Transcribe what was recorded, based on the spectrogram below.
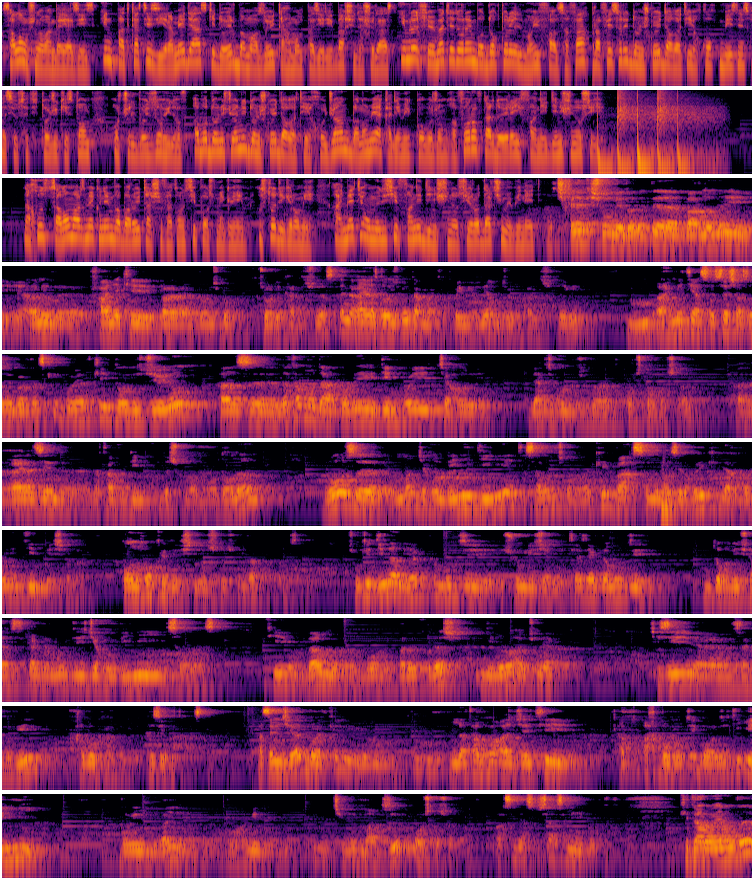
салом шунавандаи азиз. Ин подкасти зира медиа аст ки доир ба мавзӯи таҳаммулпазирӣ бахшида шудааст. Имрӯз суҳбате дорем бо доктори илмҳои фалсафа профессори донишгоҳи давлатии ҳуқуқ бизнес ва сиёсати тоҷикистон очилбой зоҳидов ва бо донишҷӯёни донишгоҳи давлатии хуҷанд ба номи академик бобоҷон ғафоров дар доираи фанни диншиносӣ нахуст салом арз мекунем ва барои ташрифатон сипос мегӯем. Устоди гиромӣ аҳамияти омӯзиши фанни диншиносиро дар чӣ мебинед? Чӣ қадар ки шумо медонед барномаи ҳамин фанне ки ба донишгоҳ ҷорӣ карда шудааст. Ғайр аз донишгоҳ дар мактабҳои миёниам ҷорӣ карда шудагӣ аҳамияти асосияш аз он иборат аст ки бояд ки донишҷӯён аз на танҳо дар бораи динҳои ҷаҳонӣ дар ҷаҳон вуҷуд дорад ошно бошанд. Ғайр аз ин на танҳо дини худашонро донанд боз умуман ҷаҳонбинии диние тасаввурот шонанд ки баҳсу мунозираҳое ки дар бораи дин мешавад онҳо қадишиношуда чунки динам як намуди шури ҷамъияти аст як намуди дониш аст як намуди ҷаҳонбинии инсон аст ки одам барои худаш динро ҳамчун як чизи зарурӣ қабул карда пазиридааст аз ҳамин ҷиҳат бояд ки на танҳо аз ҷиҳати ахборотӣ бо ҷиҳати илмӣ бо ин вай бо ҳамин чӣ буд мавзӯъ ошно шавад мақсади асосӣ аз ҳамин иборат ки дар оянда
